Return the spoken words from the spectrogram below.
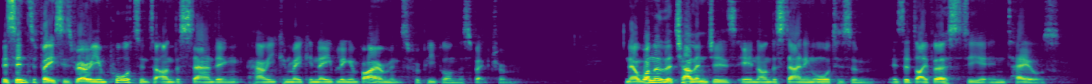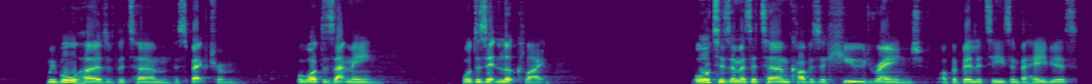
This interface is very important to understanding how you can make enabling environments for people on the spectrum. Now, one of the challenges in understanding autism is the diversity it entails. We've all heard of the term the spectrum, but what does that mean? What does it look like? Autism as a term covers a huge range of abilities and behaviors,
